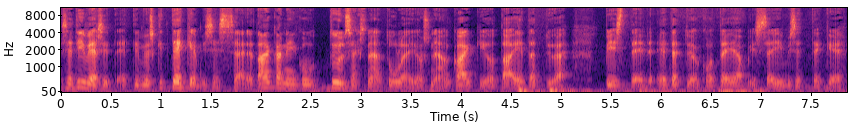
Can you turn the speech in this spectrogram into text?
se diversiteetti myöskin tekemisessä. Että aika niin kuin tylsäksi nämä tulee, jos nämä on kaikki jotain etätyöpisteitä, etätyökoteja, missä ihmiset tekee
